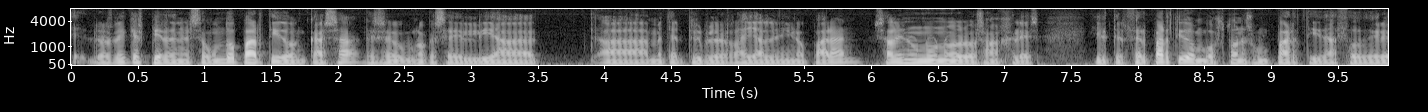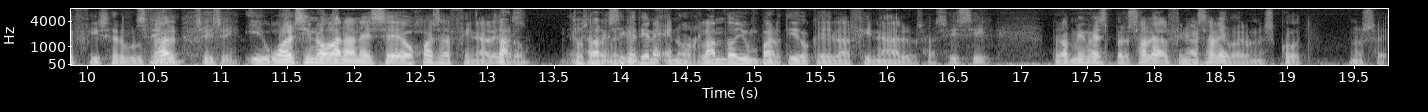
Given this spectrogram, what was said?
eh, los Lakers pierden el segundo partido en casa, que es uno que se lía a meter triple Ray Allen y no paran, salen un 1 de Los Ángeles y el tercer partido en Boston es un partidazo de Derek Fisher brutal. Sí, sí, sí. Igual si no ganan ese, ojo a esas finales. Claro, O sea, que sí totalmente. que tiene, en Orlando hay un partido que él al final, o sea, sí, sí. Pero a mí me, pero sale, al final sale Byron Scott, no sé.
